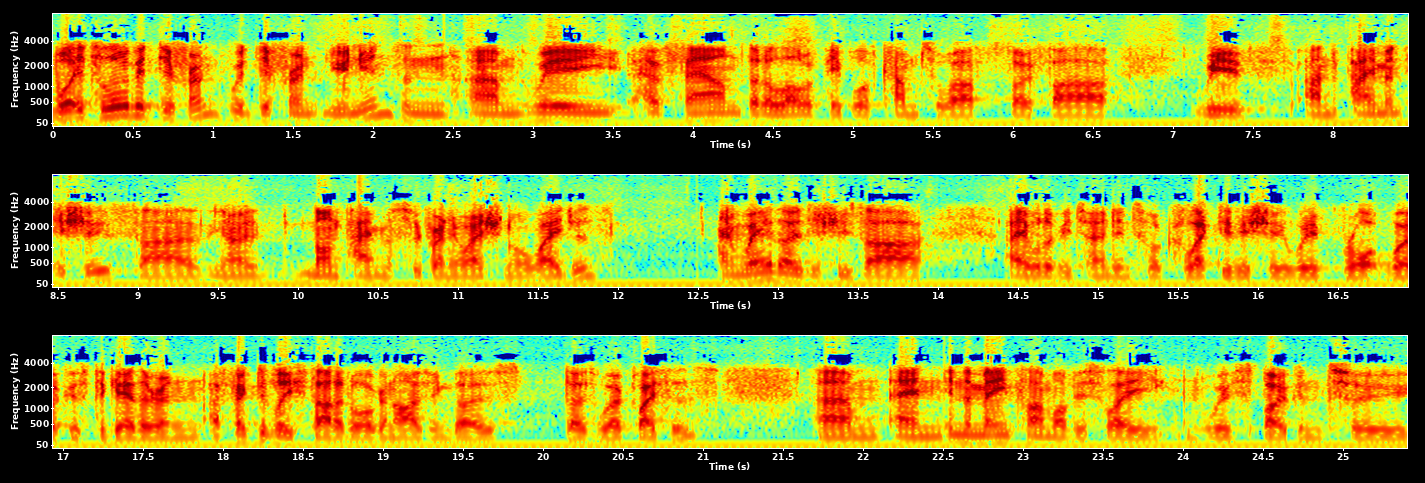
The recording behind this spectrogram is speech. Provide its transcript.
Well, it's a little bit different with different unions, and um, we have found that a lot of people have come to us so far with underpayment issues, uh, you know, non-payment of superannuation or wages. And where those issues are able to be turned into a collective issue, we've brought workers together and effectively started organising those those workplaces. Um, and in the meantime, obviously, we've spoken to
